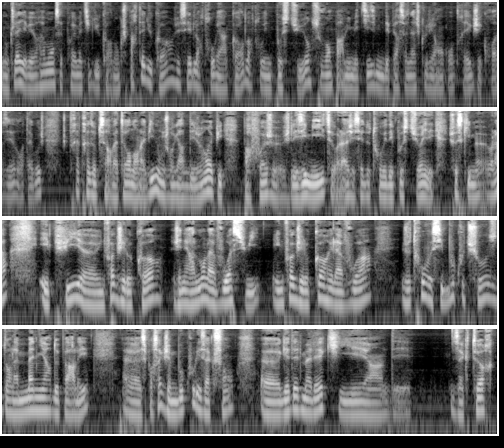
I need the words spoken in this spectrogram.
Donc là, il y avait vraiment cette problématique du corps. Donc je partais du corps, j'essayais de leur trouver un corps, de leur trouver une posture, souvent par mimétisme des personnages que j'ai rencontrés, que j'ai croisés à droite à gauche. Je suis très très observateur dans la vie, donc je regarde des gens et puis parfois je, les imite. Voilà, j'essaie de trouver des postures, il y a des choses qui me voilà. Et puis euh, une fois que j'ai le corps, généralement la voix suit. Et une fois que j'ai le corps et la voix, je trouve aussi beaucoup de choses dans la manière de parler. Euh, c'est pour ça que j'aime beaucoup les accents. Euh, Gad Elmaleh, qui est un des acteurs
